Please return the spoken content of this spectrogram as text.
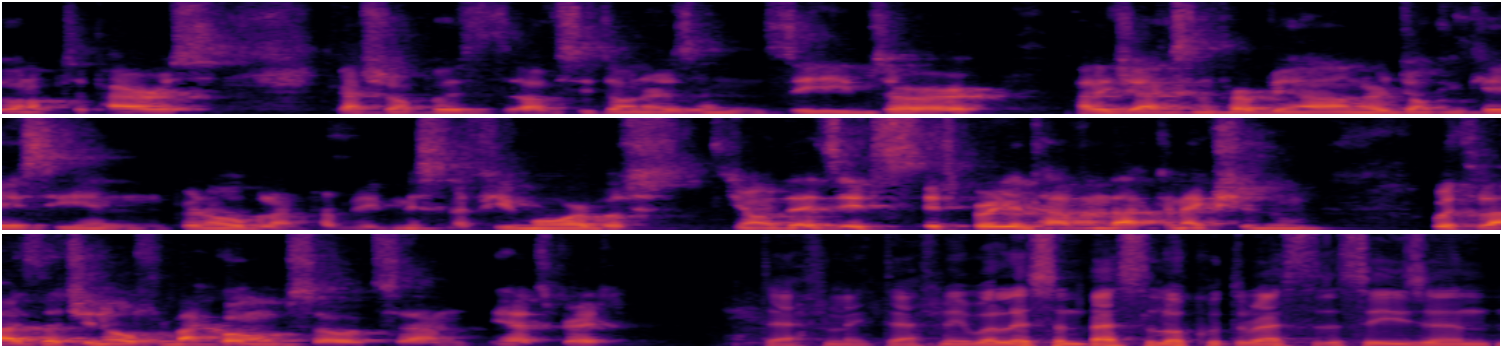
going up to Paris, catching up with obviously Dunners and Zeebs or Paddy Jackson and Perpignan or Duncan Casey and Grenoble. I'm probably missing a few more, but you know it's it's it's brilliant having that connection with lads that you know from back home. So it's um, yeah, it's great. Definitely, definitely. Well, listen, best of luck with the rest of the season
